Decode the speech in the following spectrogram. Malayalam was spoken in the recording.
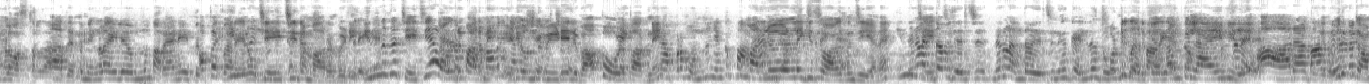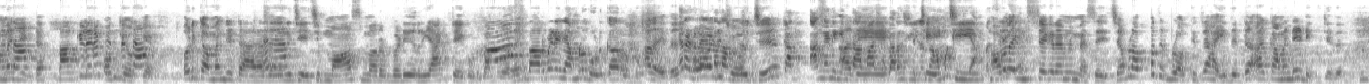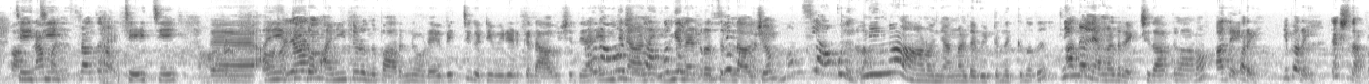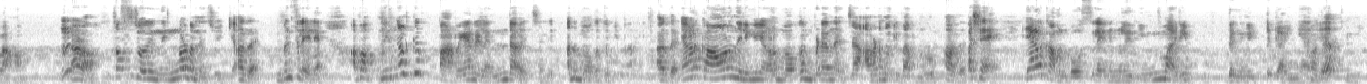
ഞങ്ങൾ വസ്ത്രധാരണം. അപ്പൊ നിങ്ങൾ അതിലെ ഒന്നും പറയാനേ അപ്പൊ ഇന്ന് ചേച്ചിയുടെ മറുപടി. ഇന്നത്തെ ചേച്ചി അവളോട് പറഞ്ഞു എടി ഒന്ന് വീഡിയോയിൽ വാ അപ്പൊ ഓൾ പറഞ്ഞു. അപ്പുറം ഒന്നും ഞങ്ങൾക്ക് മല്ലുകളിലേക്ക് സ്വാഗതം ചെയ്യണേ. ഇന്ന് എന്താ വിചാരിച്ച്? നിങ്ങൾ എന്താ വിചാരിച്ചു? നിങ്ങൾക്ക് എല്ലാം തെറിക്കുക നമുക്ക് ലൈവിൽ ആ ആരാധകർ ഒരു കമന്റ് ഇട്ട് ഓക്കെ ഓക്കെ ഒരു കമന്റ് ഇട്ട് ആരാധകന് ചേച്ചി മാസ് മറുപടി റിയാക്ട് ആയി കൊടുക്കാൻ പോകുന്നത് മറുപടി നമ്മൾ കൊടുക്കാറുണ്ട് അതായത് ചോദിച്ച് അങ്ങനെ ചേച്ചി അവൾ ഇൻസ്റ്റാഗ്രാമിൽ മെസ്സേജ് അവൾ അപ്പത്തെ ബ്ലോക്ക് ചെയ്തിട്ട് ഹൈതിട്ട് ആ കമന്റ് എഡിറ്റ് ചെയ്ത്. ചേച്ചി ചേച്ചി അനിയത്തിയോട് അനിയത്തിയോട് ഒന്ന് പറഞ്ഞൂടെ? വെച്ച് കെട്ടി വീഡിയോ എടുക്കേണ്ട ആവശ്യത്തിന് എന്തിനാണ് ഇങ്ങനെ ഡ്രസ്സ് ഇടേണ്ട ആവശ്യം? നിങ്ങളാണോ ഞങ്ങളുടെ വീട്ടിൽ നിൽക്കുന്നത്? നിങ്ങൾ ഞങ്ങളുടെ രക്ഷിതാക്കളാണോ? അതെ. പറയും. ഈ പറയ്. രക്ഷിതാക്കളാണോ? ആണോ? ഫസ്റ്റ് ചോദ്യം നിങ്ങളോട് തന്നെ ചോദിക്കാം അതെ മനസ്സിലായില്ലേ? അപ്പം നിങ്ങൾക്ക് പറയാനുള്ള എന്താ വെച്ചാൽ അത് മുഖത്ത് നോക്കി പറയും. അതെ. ഞങ്ങളെ കാണുന്നില്ലെങ്കിൽ ഞങ്ങൾ മുഖം ഇവിടെ എന്ന് വെച്ചാൽ അവിടെ നോക്കി പറഞ്ഞോളൂ. അതെ. പക്ഷേ ഞങ്ങൾ കമന്റ് ബോക്സിലെ നിങ്ങൾ ഇമ്മാരി ഇതെങ്ങനെ ഇട്ട് കഴിഞ്ഞാൽ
